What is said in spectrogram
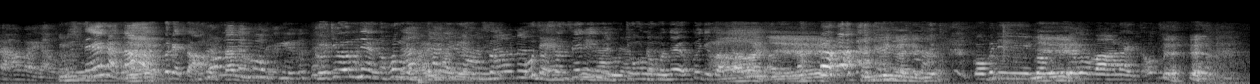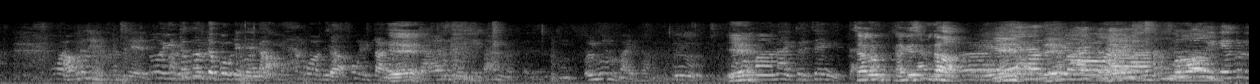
다 와야. 그러시- 내나 예. 나 그랬다. 그러는데 뭐 그게 그저 없네는 홍보 어서 선생님이 우주는 거네 그저 갔다 아, 왔다. 예. 그렇게 생각하려고요. 고브리 예. 고브리 저거 많아. 아버님 근데 어 이따 것도 보게 되나. 예. 얼굴은 많이 닮아. 예. 자, 그럼 가겠습니다. 예. 네. 네. 뭐 이게 그래 노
